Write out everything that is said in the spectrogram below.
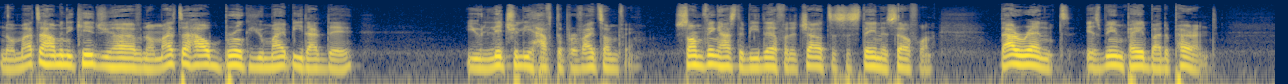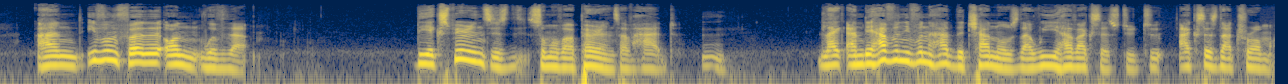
no matter how many kids you have, no matter how broke you might be that day, you literally have to provide something. Something has to be there for the child to sustain itself on. That rent is being paid by the parent. And even further on with that, the experiences some of our parents have had mm. like and they haven't even had the channels that we have access to to access that trauma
